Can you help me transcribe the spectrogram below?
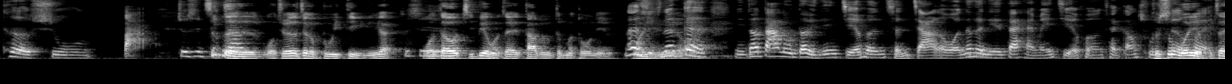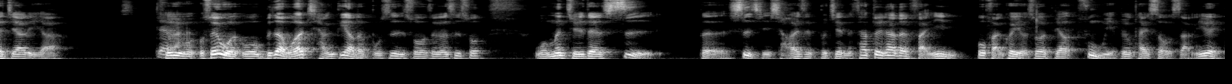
特殊吧，就是这。个我觉得这个不一定。你看，就是我都即便我在大陆这么多年，那我也没有啊。那更，你到大陆都已经结婚成家了，我那个年代还没结婚，才刚出可。是我也不在家里啊，对所以啊我所以我我不知道我要强调的不是说这个，是说我们觉得是的事情，小孩子不见得他对他的反应或反馈，有时候不要父母也不用太受伤，因为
